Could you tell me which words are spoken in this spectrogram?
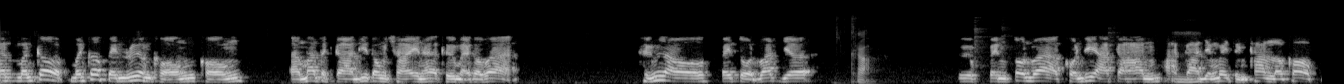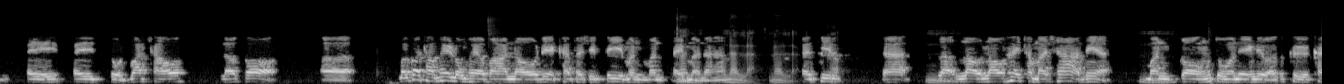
มันมันก็มันก็เป็นเรื่องของของอ่ามาตรการที่ต้องใช้นะฮะคือหมายความว่า ถึงเราไปตรวจวัดเยอะ ครับคือเป็นต้นว่าคนที่อาการอาการยังไม่ถึงขั้นเราก็ไปไปตรวจวัดเขาแล้วก็ เอ่อมันก็ทำให้โรงพยาบาลเราเนี่ย capacity มันมันเต็มอะนะฮะนั่นแหละนั่นแหละแต่ที่ครับนะฮะอืมเราเราเราให้ธรรมชาติเนี่ยอืมันกรองของตัวมันเองดีกว่าก็คือใคร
